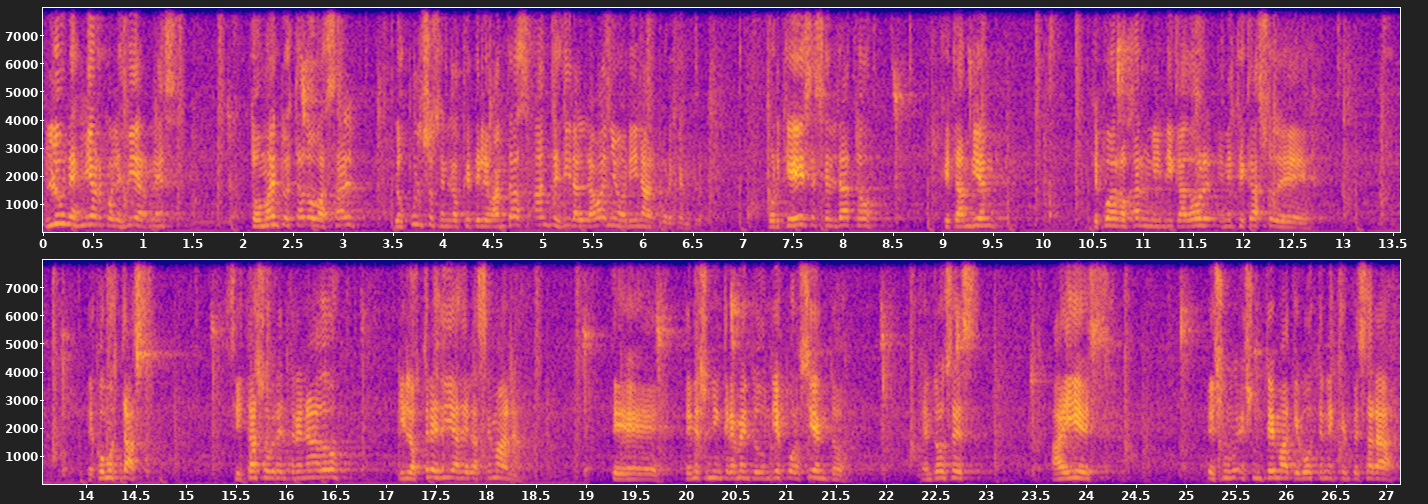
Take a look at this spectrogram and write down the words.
Lunes, miércoles, viernes, toma en tu estado basal los pulsos en los que te levantás antes de ir al baño a orinar, por ejemplo. Porque ese es el dato que también te puede arrojar un indicador, en este caso, de, cómo estás. Si estás sobreentrenado y los tres días de la semana te, tenés un incremento de un 10%, entonces ahí es, es, un, es un tema que vos tenés que empezar a,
